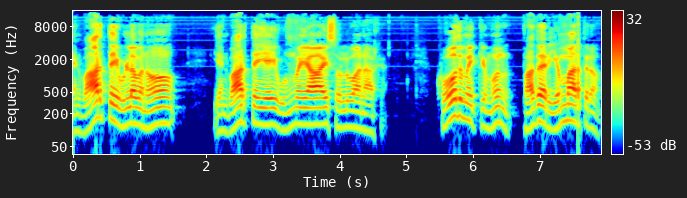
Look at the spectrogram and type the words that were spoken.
என் வார்த்தை உள்ளவனோ என் வார்த்தையை உண்மையாய் சொல்லுவானாக. கோதுமைக்கு முன் பதர் எம்மாத்திரம்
